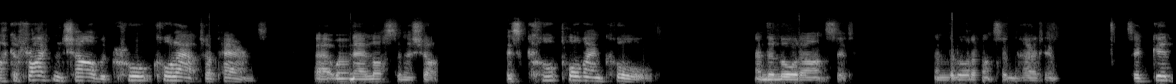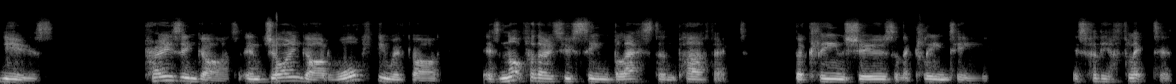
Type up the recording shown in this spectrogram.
like a frightened child would crawl, call out to a parent uh, when they're lost in a shop. This poor man called, and the Lord answered. And the Lord answered and heard him. So, good news. Praising God, enjoying God, walking with God is not for those who seem blessed and perfect, the clean shoes and the clean teeth. It's for the afflicted,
